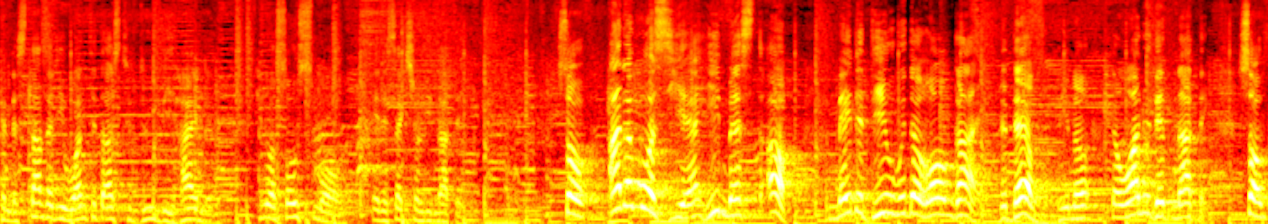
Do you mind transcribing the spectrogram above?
and the stuff that He wanted us to do behind it. He was so small, it is actually nothing. So Adam was here, he messed up, made a deal with the wrong guy, the devil, you know, the one who did nothing. So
